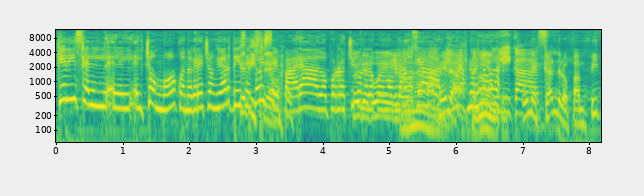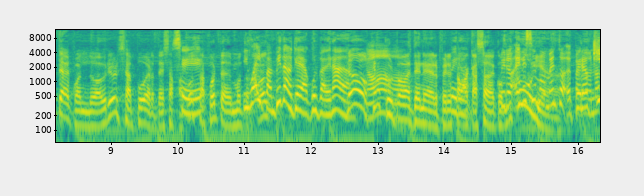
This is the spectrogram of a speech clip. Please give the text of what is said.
¿Qué dice el, el- el chongo cuando querés chonguear? Te ¿Qué dice, estoy separado, por los chicos no lo podemos blanquear. No. Un escándalo. Pampita, cuando abrió esa puerta, esa Sí. famosa puerta del motorhome... Igual Pampita no tiene la culpa de nada. No, ¿qué No. culpa va a tener? Pero, Pero- estaba casada con Pero en ese Vicuña. momento. ¿Pero quién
